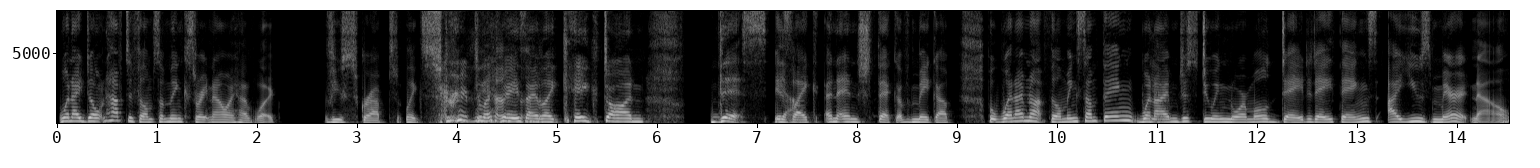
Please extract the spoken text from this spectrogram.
when I don't have to film something, because right now I have like if you scrapped like scraped my Yeah. face, I like caked on this is Yeah. like an inch thick of makeup. But when I'm not filming something, when Yeah. I'm just doing normal day to day things, I use Merit now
